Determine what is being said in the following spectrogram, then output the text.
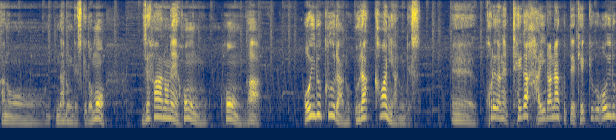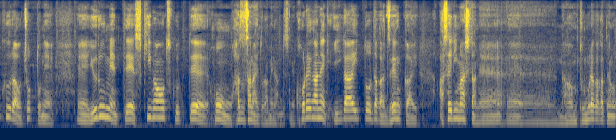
あのー、なるんですけども、ゼファーのね、本、本が、オイルクーラーの裏側にあるんです。えー、これがね手が入らなくて結局オイルクーラーをちょっとね、えー、緩めて隙間を作って本を外さないとダメなんですねこれがね意外とだから前回焦りましたね、えー、何分ぐらいかかっての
